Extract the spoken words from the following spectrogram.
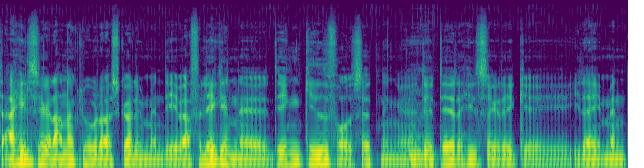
Der er helt sikkert andre klubber, der også gør det, men det er i hvert fald ikke en, øh, det er ikke en givet forudsætning. Øh, mm. Det, det er det helt sikkert ikke øh, i dag. Men,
